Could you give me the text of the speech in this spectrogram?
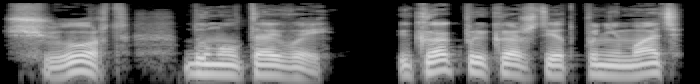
«Чёрт», — думал Тайвей, — «и как прикажете это понимать?»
